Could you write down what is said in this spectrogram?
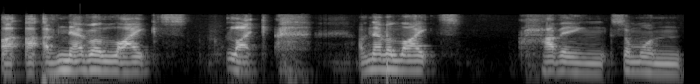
I, I- I've never liked like, I've never liked having someone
